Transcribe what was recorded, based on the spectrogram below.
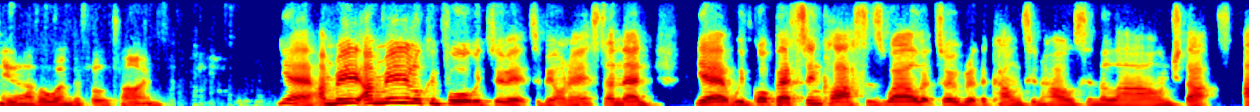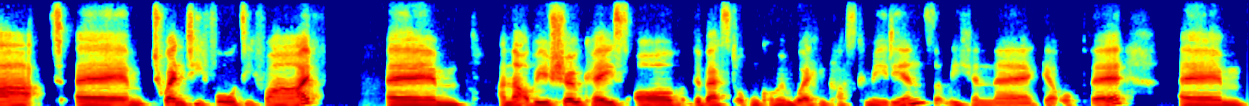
you'll have a wonderful time. yeah, I'm really I'm really looking forward to it to be honest. And then yeah, we've got best in class as well. That's over at the Counting House in the lounge. That's at um 2045. Um and that'll be a showcase of the best up and coming working class comedians that we can uh, get up there. Um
